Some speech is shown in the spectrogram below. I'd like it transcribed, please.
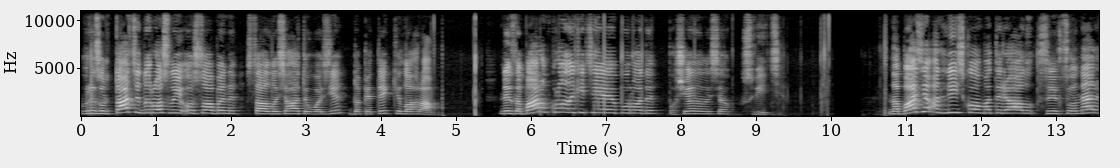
В результаті дорослої особини стало досягати у вазі до 5 кг. Незабаром кролики цієї породи поширилися в світі. На базі англійського матеріалу селекціонери,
